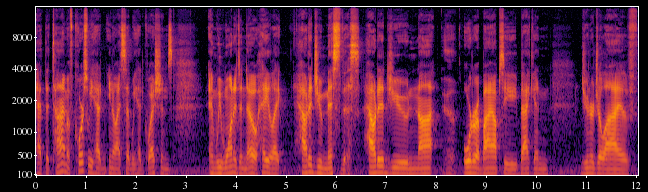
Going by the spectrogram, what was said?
at the time, of course, we had, you know, I said we had questions and we wanted to know hey, like, how did you miss this? How did you not Yeah. order a biopsy back in June or July of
